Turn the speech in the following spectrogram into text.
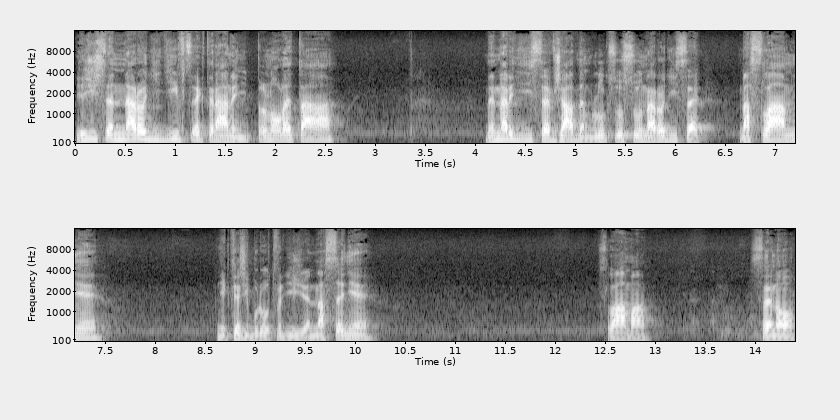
Ježíš se narodí dívce, která není plnoletá, nenarodí se v žádném luxusu, narodí se na slámě, někteří budou tvrdit, že na seně, sláma, seno,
